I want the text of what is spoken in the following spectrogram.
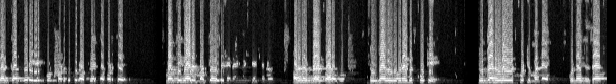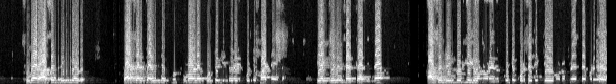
ಸರ್ಕಾರದವರು ಏರ್ಪೋರ್ಟ್ ಮಾಡೋದಕ್ಕೂ ನಾವು ಪ್ರಯತ್ನ ಪಡ್ತಾ ಇದ್ದೀವಿ ಮತ್ತೀಗಾಗಲೇ ಮತ್ತೆ ಹೊಸಲಿ ರೈಲ್ವೆ ಸ್ಟೇಷನ್ ಅನದರ್ ಪ್ಲಾಟ್ಫಾರ್ಮ್ ದುಡ್ಡಾಗ ನೂರೈವತ್ತು ಕೋಟಿ ದುಡ್ಡ ನೂರೈವತ್ತು ಕೋಟಿ ಮೊನ್ನೆ ಗೊತ್ತಾಯ್ತು ಸರ್. ಸುಮಾರು ಹಾಸನ್ ರಿಂಗ್ ರೋಡ್, ರಾಜ್ಯ ಸರ್ಕಾರದಿಂದ ಕುಮಾರ ಕೊಟ್ಟು ಇನ್ನೂರೈವತ್ತು ಕೋಟಿ ಮಾಡಲೇ ಇಲ್ಲ. ಈಗ ಕೇಂದ್ರ ಸರ್ಕಾರದಿಂದ ಹಾಸನ್ ರಿಂಗ್ ರೋಡ್ಗೆ ಏಳ್ನೂರ ಐವತ್ತು ಕೋಟಿ ಕೊಡಿಸೋದಕ್ಕೆ ದೇವೇಗೌಡರು ಪ್ರಯತ್ನ ಪಡ್ತಾರೆ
